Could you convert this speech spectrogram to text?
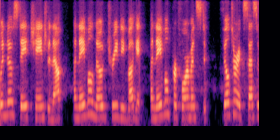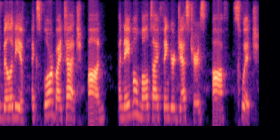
Window state changed and out. Enable node tree debugging. Enable performance. st- filter accessibility. of Explore by touch. On. Enable multi-finger gestures. Off. Switch.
